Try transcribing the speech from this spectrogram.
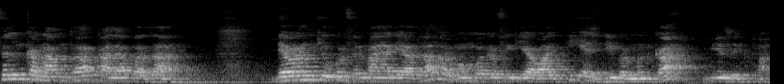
फ़िल्म का नाम था काला बाज़ार। देवानंद के ऊपर फिल्माया गया था और मोहम्मद रफी की आवाज़ थी एस डी बर्मन का म्यूज़िक था।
